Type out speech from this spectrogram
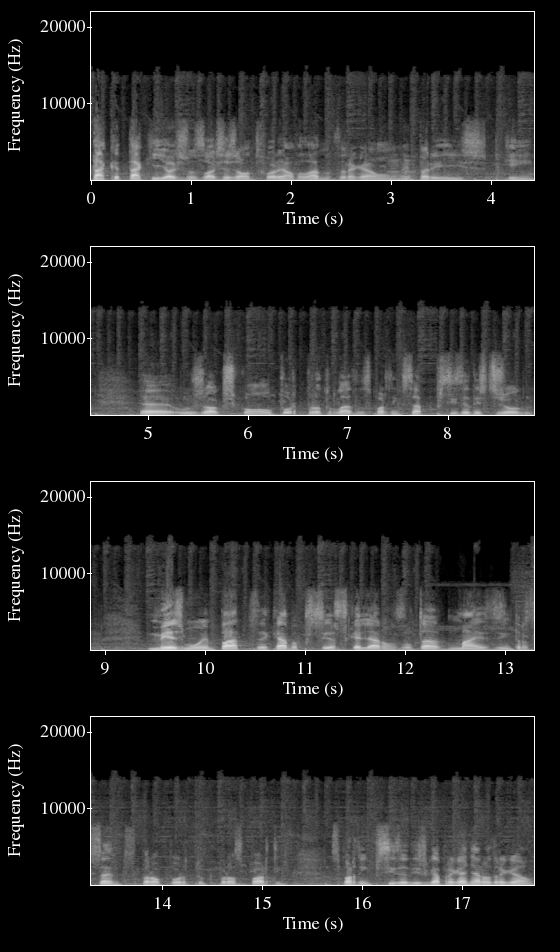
taca taca e olhos nos olhos, seja onde for, em Alvalade, no Dragão, uhum. em Paris, Pequim, uh, os jogos com o Porto. Por outro lado, o Sporting sabe que precisa deste jogo. Mesmo o empate acaba por ser, se calhar, um resultado mais interessante para o Porto do que para o Sporting. O Sporting precisa de jogar para ganhar o Dragão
